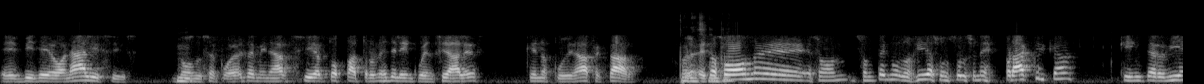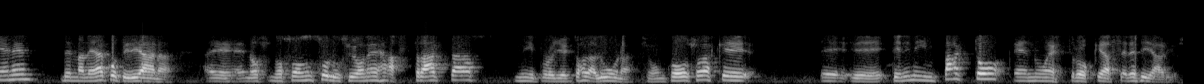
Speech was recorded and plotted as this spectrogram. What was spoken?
eh, videoanálisis, mm. donde se puede determinar ciertos patrones delincuenciales que nos pudieran afectar. Estas son, eh, son, son tecnologías, son soluciones prácticas que intervienen de manera cotidiana. Eh, no, no, son soluciones abstractas ni proyectos a la luna. Son cosas que tienen impacto en nuestros quehaceres diarios.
